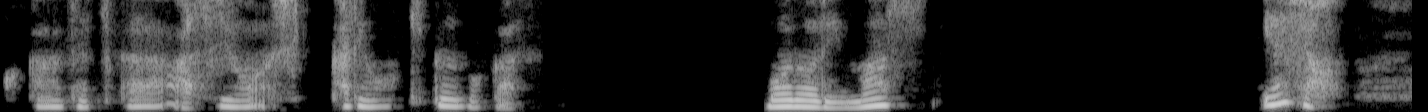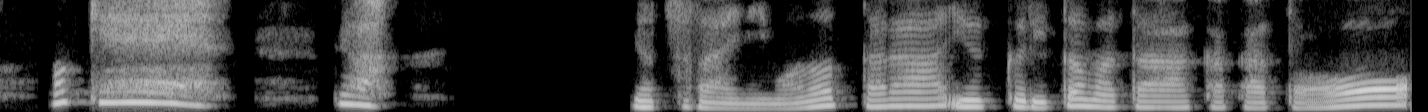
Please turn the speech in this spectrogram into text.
股関節から足をしっかり大きく動かす。戻ります。よいしょ。OK! では、四つ倍に戻ったら、ゆっくりとまたかかとを、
